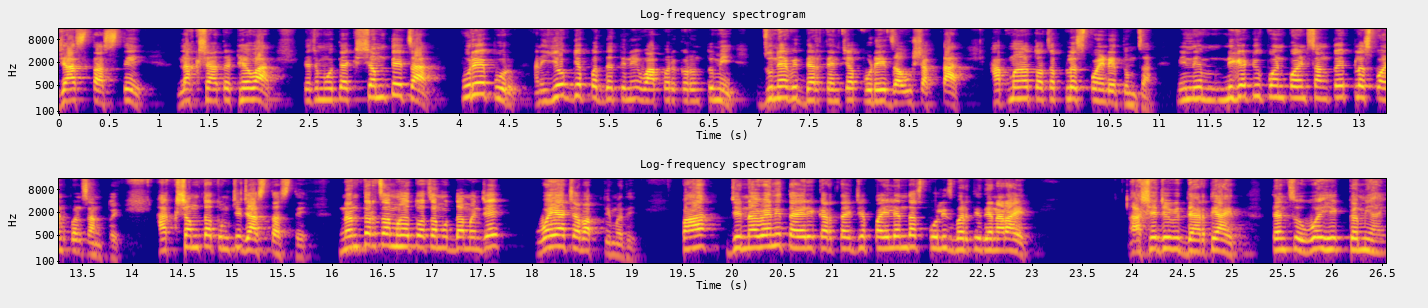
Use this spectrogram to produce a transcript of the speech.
जास्त असते. लक्षात ठेवा. त्याच्यामुळे त्या क्षमतेचा पुरेपूर आणि योग्य पद्धतीने वापर करून तुम्ही जुन्या विद्यार्थ्यांच्या पुढे जाऊ शकता. हा महत्त्वाचा प्लस पॉईंट आहे तुमचा. मी निगेटिव्ह पॉईंट पॉईंट सांगतोय प्लस पॉईंट पण सांगतोय. हा क्षमता तुमची जास्त असते. नंतरचा महत्त्वाचा मुद्दा म्हणजे वयाच्या बाबतीमध्ये. पहा जे नव्याने तयारी करतायत जे पहिल्यांदाच पोलीस भरती देणार आहेत असे जे विद्यार्थी आहेत त्यांचं वय हे कमी आहे.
